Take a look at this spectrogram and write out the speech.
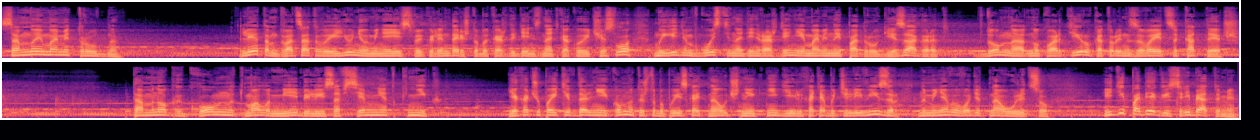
Со мной маме трудно. Летом, 20 июня, у меня есть свой календарь, чтобы каждый день знать, какое число, мы едем в гости на день рождения маминой подруги, за город, в дом на одну квартиру, который называется «Коттедж». Там много комнат, мало мебели и совсем нет книг. Я хочу пойти в дальние комнаты, чтобы поискать научные книги или хотя бы телевизор, но меня выводят на улицу. Иди побегай с ребятами.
